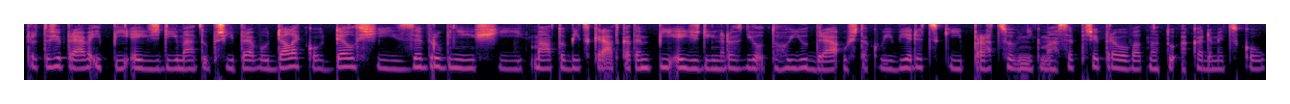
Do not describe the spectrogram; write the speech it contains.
protože právě i PhD má tu přípravu daleko delší, zevrubnější, má to být zkrátka ten PhD na rozdíl od toho judra, už takový vědecký pracovník, má se připravovat na tu akademickou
